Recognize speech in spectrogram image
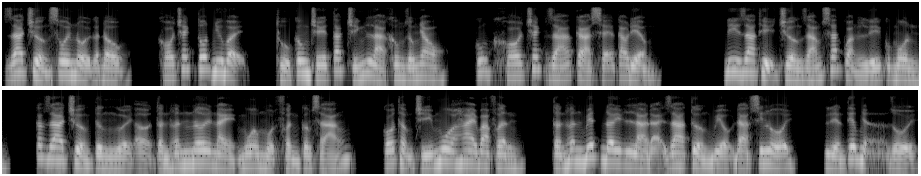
Gia trưởng sôi nổi gật đầu, khó trách tốt như vậy, thủ công chế tác chính là không giống nhau, cũng khó trách giá cả sẽ cao điểm. Đi ra thị trường giám sát quản lý cục môn, các gia trưởng từng người ở Tần Hân nơi này mua một phần cơm sáng, có thậm chí mua hai ba phần, Tần Hân biết đây là đại gia tưởng biểu đạt xin lỗi, liền tiếp nhận rồi.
